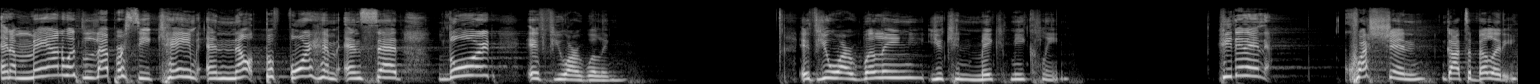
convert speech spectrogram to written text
And a man with leprosy came and knelt before him and said, Lord, if you are willing, if you are willing, you can make me clean. He didn't question God's ability.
